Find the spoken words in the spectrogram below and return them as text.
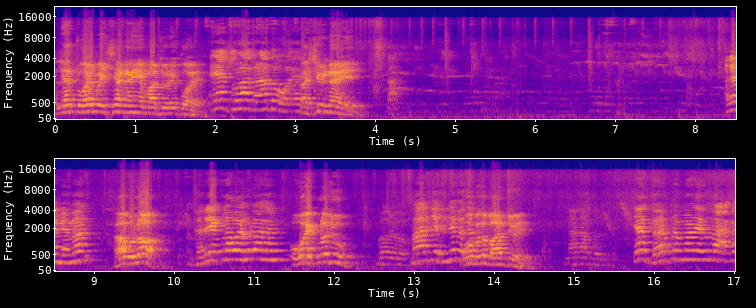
એટલે તોય પૈસા નહીં અમાર જોડે કોઈ. એ થોડા ઘણા તો હોય. કશું નહીં. અલે મહેમાન હા બોલો. ઘરે એકલા હોય એવું લાગે? ઓહો એકલો જ. બરોબર. બહાર જઈને ને બધો? બહાર જોઈએ. ના ના ત્યાં ઘર પ્રમાણે એવું લાગે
